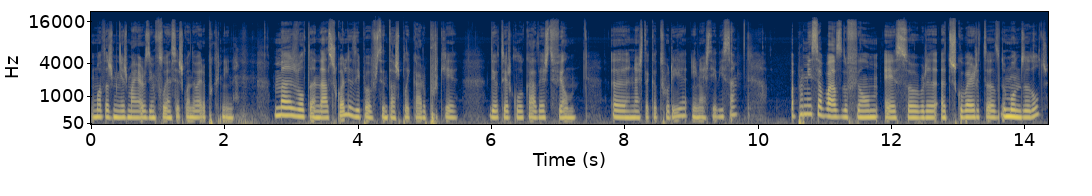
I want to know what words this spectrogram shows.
uma das minhas maiores influências quando eu era pequenina. Mas voltando às escolhas e para vos tentar explicar o porquê de eu ter colocado este filme uh, nesta categoria e nesta edição, a premissa base do filme é sobre a descoberta do mundo dos adultos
